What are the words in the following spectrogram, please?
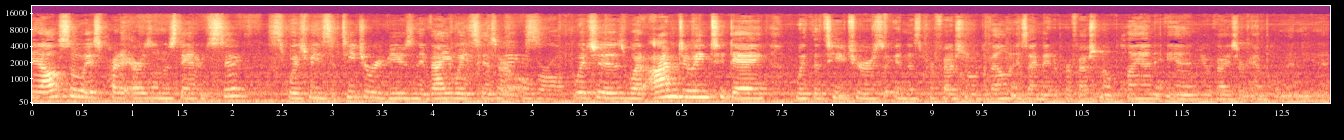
It also is part of Arizona Standard 6, which means the teacher reviews and evaluates his or her overall, which is what I'm doing today with the teachers in this professional development is I made a professional plan and you guys are implementing it.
